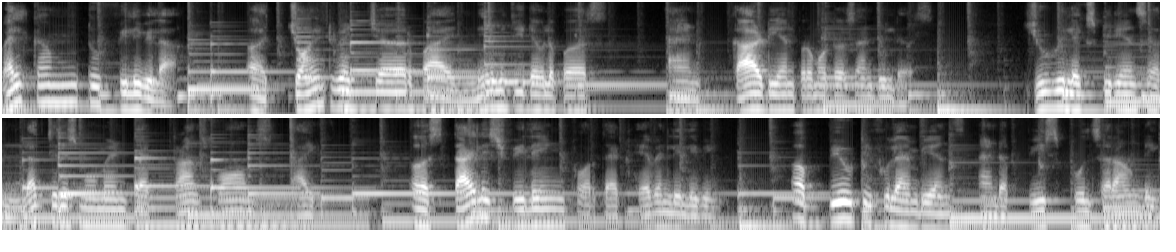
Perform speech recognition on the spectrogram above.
Welcome to Philly Villa, a joint venture by Nirmiti Developers and Guardian Promoters and Builders. You will experience a luxurious moment that transforms life a stylish feeling for that heavenly living, a beautiful ambience, and a peaceful surrounding.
